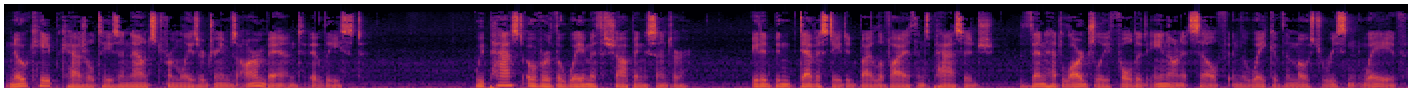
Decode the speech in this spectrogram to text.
No Cape casualties announced from Laserdream's armband, at least. We passed over the Weymouth Shopping Center. It had been devastated by Leviathan's passage, then had largely folded in on itself in the wake of the most recent wave.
